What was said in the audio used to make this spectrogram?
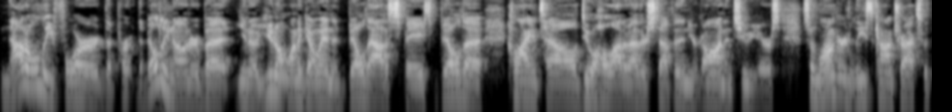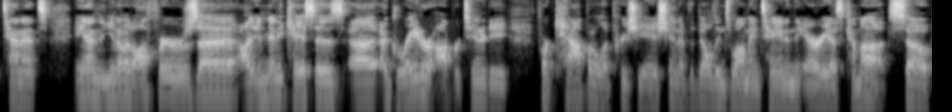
not only for the per, the building owner, but you know you don't want to go in and build out a space, build a clientele, do a whole lot of other stuff, and then you're gone in two years. So longer lease contracts with tenants, and you know it offers uh, in many cases uh, a greater opportunity for capital appreciation if the building's well maintained and the areas come up. So,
